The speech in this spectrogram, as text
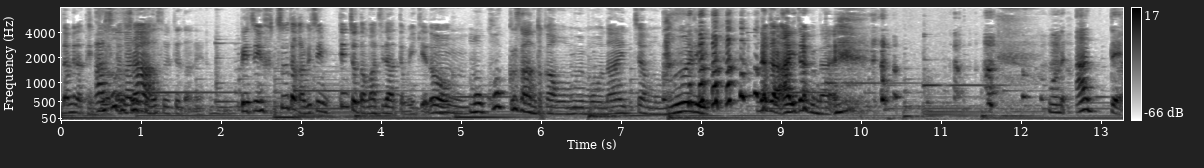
ダメな店長あだそうだそうだったからそう言ってたね、別に普通だから別に店長とは街であってもいいけど、うん。もうコックさんとかももう泣いちゃうもう無理。だから会いたくない。もうねあって。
